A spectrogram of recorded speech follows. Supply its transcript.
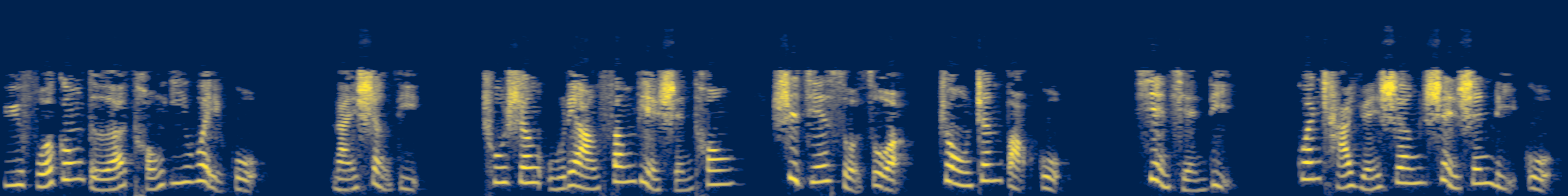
与佛功德同一位故；南圣地。出生无量方便神通，世间所作众珍宝故；现前地观察原生甚深理故；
